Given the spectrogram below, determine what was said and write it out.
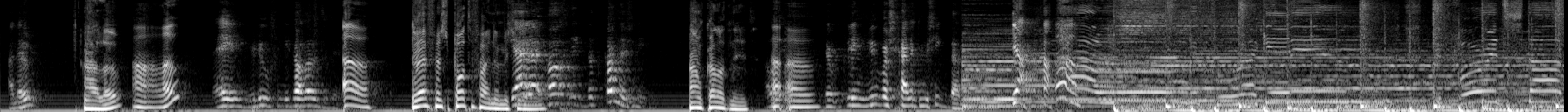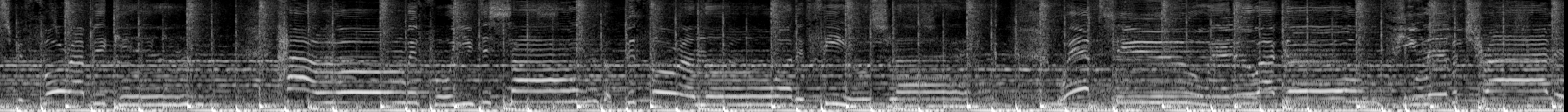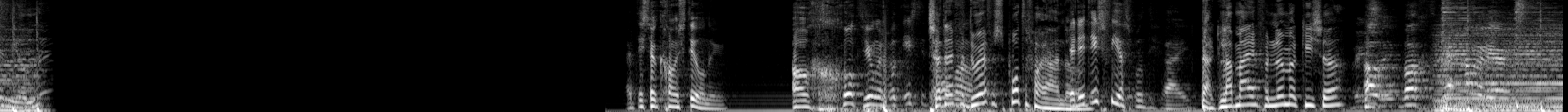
Hallo? Hallo? Hallo? Nee, jullie hoeven niet hallo te zeggen. Oh. Doe even een Spotify nummertje. Ja, nee, wacht, ik, dat kan dus niet. Waarom kan dat niet? Oh, nee. Uh-oh. Er klinkt nu waarschijnlijk muziek bij. Ja! Before Het is ook gewoon stil nu. Oh god, jongens, wat is dit Zet allemaal? even, doe even Spotify aan dan. Ja, dit is via Spotify. Ja, laat mij even een nummer kiezen. Oh, wacht. Ja, gaan we weer.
